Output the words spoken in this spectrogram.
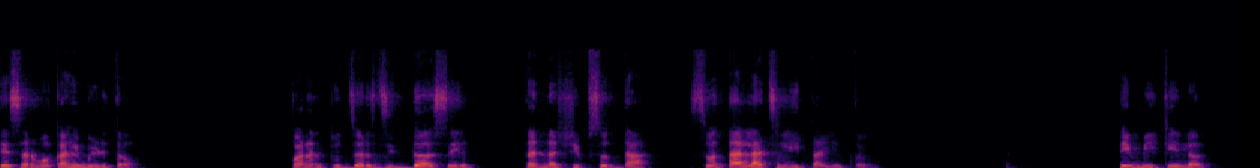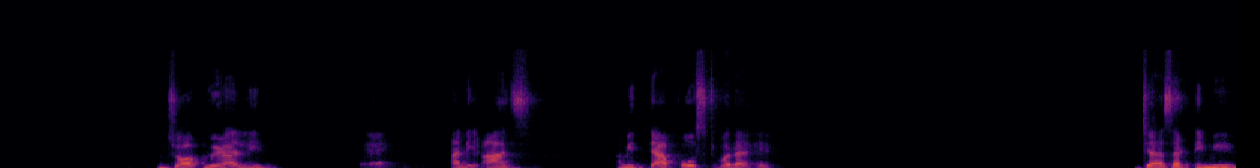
ते सर्व काही मिळतं. परंतु जर जिद्द असेल तर नशीब सुद्धा स्वतःलाच लिहिता येतं. ते मी केलं. जॉब मिळाली. आणि आज मी त्या पोस्टवर आहे. ज्यासाठी मी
